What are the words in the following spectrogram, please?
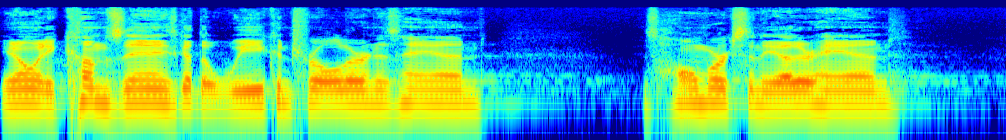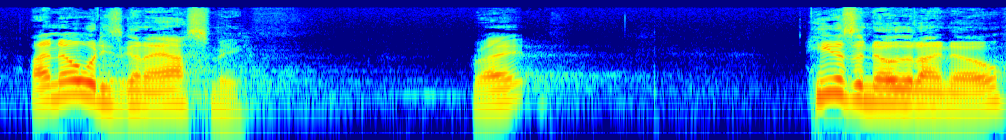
You know, when he comes in, he's got the Wii controller in his hand, his homework's in the other hand. I know what he's going to ask me right? He doesn't know that I know.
